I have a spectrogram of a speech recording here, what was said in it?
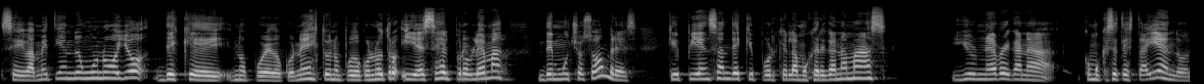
se va metiendo en un hoyo de que no puedo con esto, no puedo con lo otro y ese es el problema de muchos hombres que piensan de que porque la mujer gana más, you're never gonna, como que se te está yendo.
